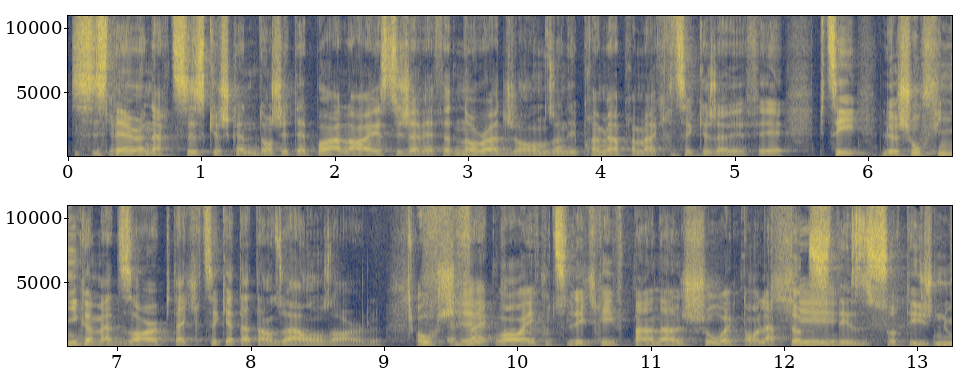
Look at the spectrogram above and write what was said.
Si c'était un artiste que je dont j'étais pas à l'aise, j'avais fait Nora Jones, une des premières premières critiques que j'avais fait. Puis tu sais, le show finit comme à 10 puis ta critique est attendue à 11 h Oh shit. Fait, ouais, il faut que tu l'écrives pendant le show avec ton laptop sur, tes, genoux.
